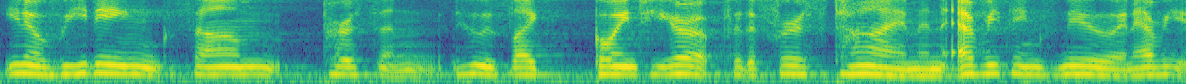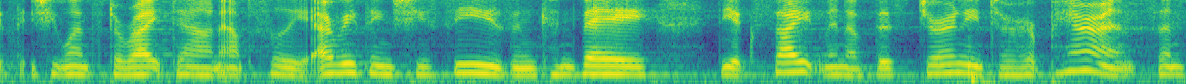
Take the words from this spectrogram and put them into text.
you know, reading some person who's like going to Europe for the first time and everything's new and every she wants to write down absolutely everything she sees and convey the excitement of this journey to her parents. And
